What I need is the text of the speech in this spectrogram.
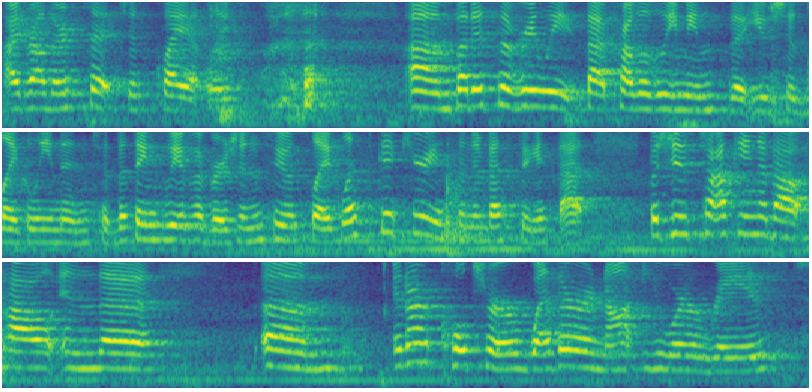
I'd rather sit just quietly. um, but it's a really, that probably means that you should like lean into the things we have aversion to. It's like, let's get curious and investigate that. But she was talking about how in the, um, in our culture, whether or not you were raised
